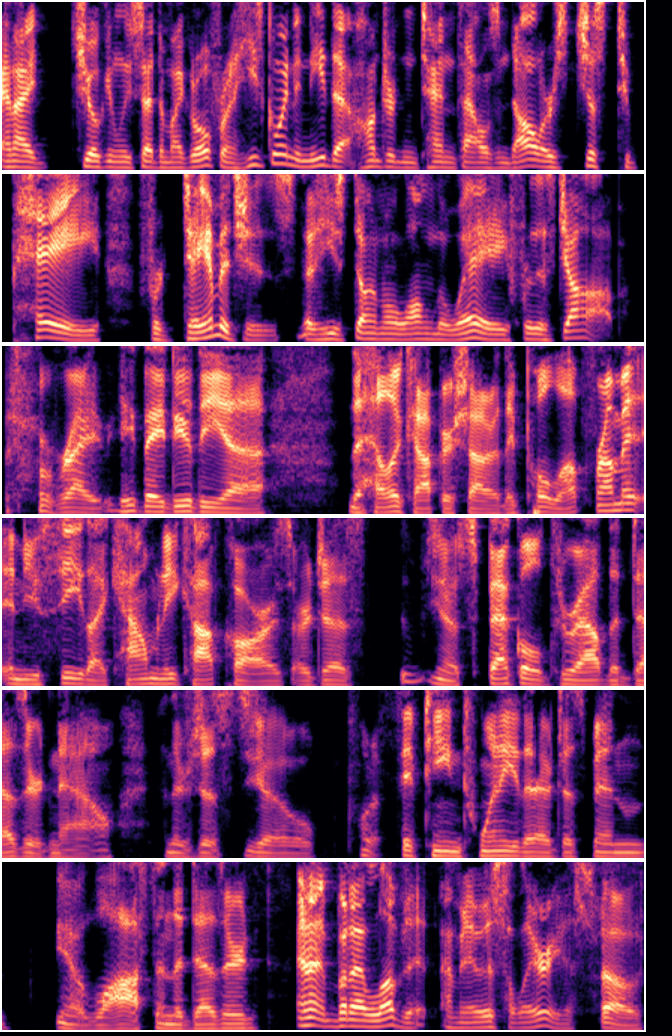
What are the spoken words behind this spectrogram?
And I jokingly said to my girlfriend, he's going to need that $110,000 just to pay for damages that he's done along the way for this job. right. They do the, uh, the helicopter shot or they pull up from it and you see like how many cop cars are just, you know, speckled throughout the desert now. And there's just, you know, what, 15, 20 that have just been, you know, lost in the desert. And I, but I loved it. I mean, it was hilarious. Oh,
